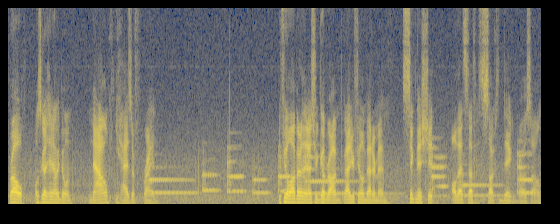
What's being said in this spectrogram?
Bro, what's good? How we doing? Now he has a friend. You feel a lot better than. You're good, bro. I'm glad you're feeling better, man. Sickness, shit, all that stuff sucks dick, bro, so...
